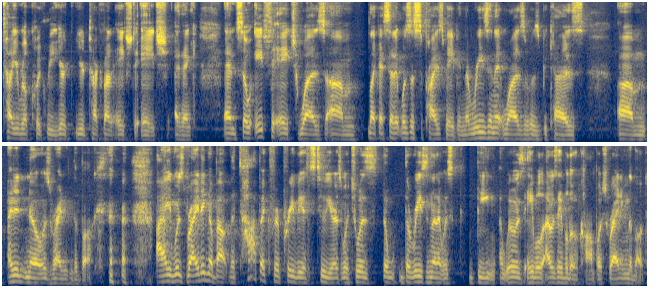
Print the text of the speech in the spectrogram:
tell you real quickly, you're you're talking about H to H, I think, and so H to H was, um, like I said, it was a surprise baby, and the reason it was was because um, I didn't know I was writing the book. I was writing about the topic for previous two years, which was the the reason that I was being I was able I was able to accomplish writing the book.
